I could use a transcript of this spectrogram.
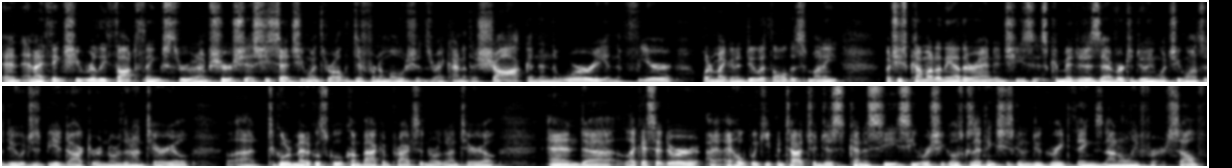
And and I think she really thought things through, and I'm sure she, as she said she went through all the different emotions, right? Kind of the shock, and then the worry and the fear. What am I going to do with all this money? But she's come out on the other end, and she's as committed as ever to doing what she wants to do, which is be a doctor in Northern Ontario, uh, to go to medical school, come back and practice in Northern Ontario. And uh, like I said to her, I, I hope we keep in touch and just kind of see see where she goes because I think she's going to do great things not only for herself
